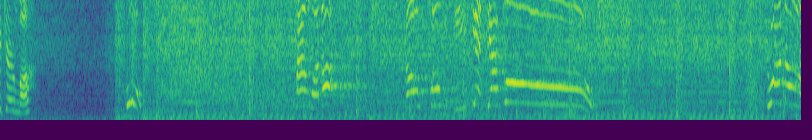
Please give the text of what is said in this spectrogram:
在这儿吗？不，看我的高空极限加速！抓到了！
